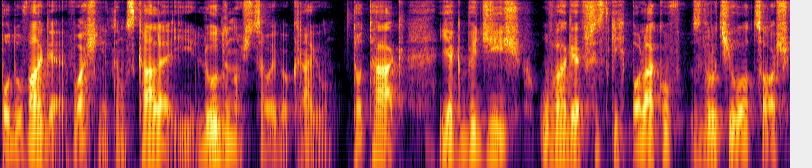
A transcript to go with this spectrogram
pod uwagę właśnie tę skalę i ludność całego kraju, To tak, jakby dziś uwagę wszystkich Polaków zwróciło coś,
